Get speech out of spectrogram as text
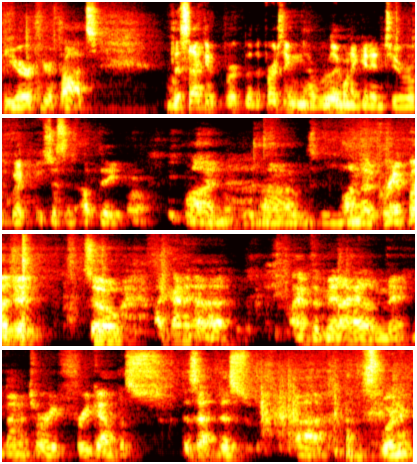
your your thoughts. The second, the first thing I really wanna get into real quick is just an update on um on the grant budget. So I kinda had a, I have to admit, I had a momentary freak out this this this uh This morning?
